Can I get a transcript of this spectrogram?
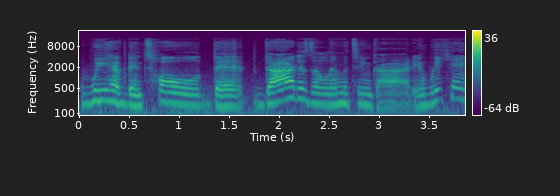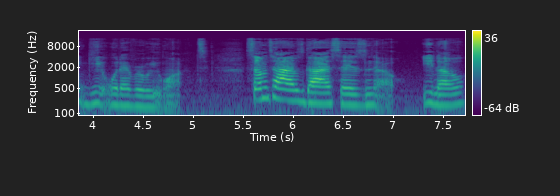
we have been told that God is a limiting God and we can't get whatever we want. Sometimes God says no, you know.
